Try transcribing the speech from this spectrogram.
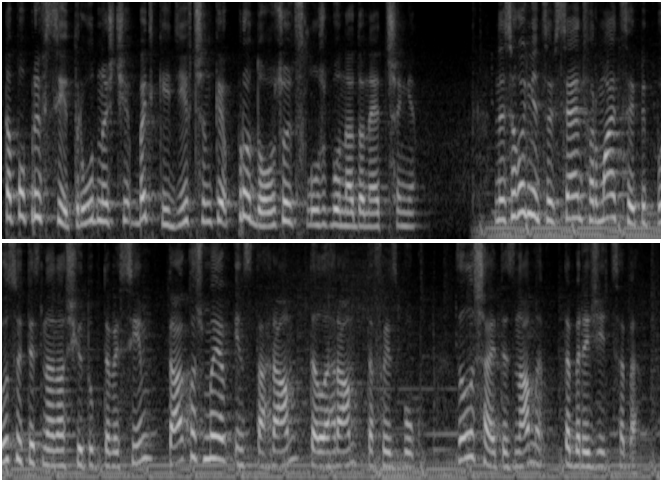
та, попри всі труднощі, батьки дівчинки продовжують службу на Донеччині. На сьогодні це вся інформація. Підписуйтесь на наш YouTube TV 7 Також ми є в Instagram, Telegram та Facebook. Залишайтесь з нами та бережіть себе.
